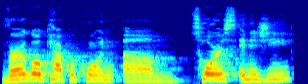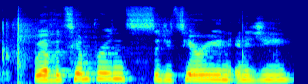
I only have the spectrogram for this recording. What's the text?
Virgo, Capricorn, um, Taurus energy. We have the Temperance, Sagittarian energy.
